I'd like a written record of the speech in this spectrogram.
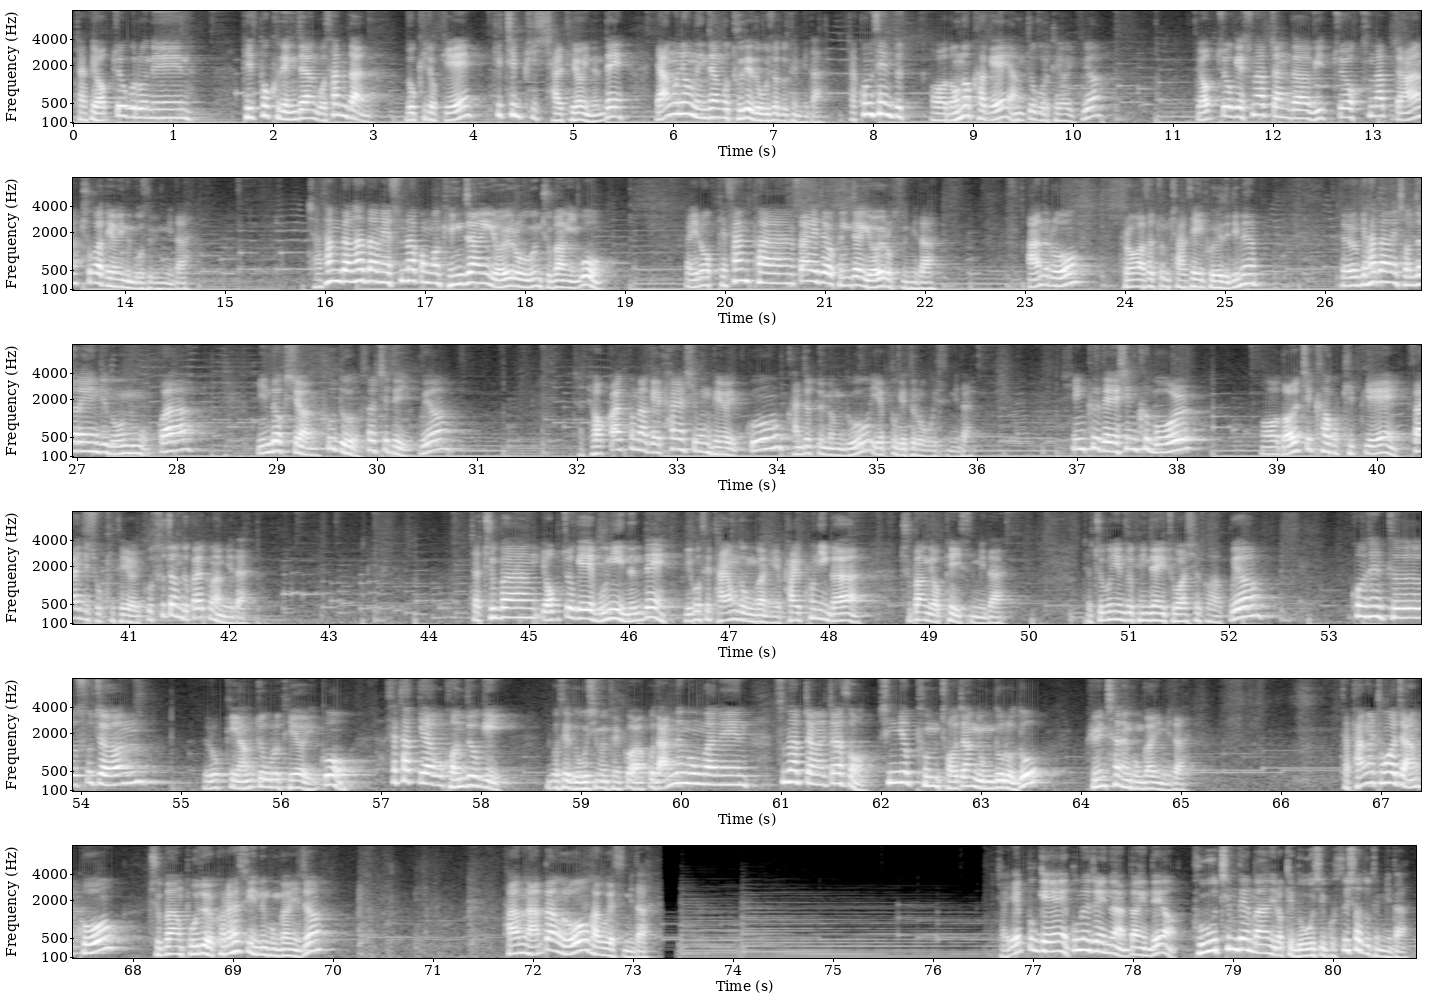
자, 그 옆쪽으로는 비스포크 냉장고 3단 놓기 좋게 키친핏이 잘 되어 있는데 양문형 냉장고 두 대 놓으셔도 됩니다. 자, 콘센트 어, 넉넉하게 양쪽으로 되어 있고요. 옆쪽에 수납장과 위쪽 수납장 추가되어 있는 모습입니다. 자, 상단 하단에 수납 공간 굉장히 여유로운 주방이고 자, 이렇게 상판 사이즈가 굉장히 여유롭습니다. 안으로 들어가서 좀 자세히 보여드리면 자, 여기 하단에 전자레인지 놓는 곳과 인덕션, 후드 설치되어 있고요. 자, 벽 깔끔하게 타일 시공되어 있고 간접 조명도 예쁘게 들어오고 있습니다. 싱크대, 싱크볼 어, 널찍하고 깊게 사이즈 좋게 되어 있고 수전도 깔끔합니다. 자, 주방 옆쪽에 문이 있는데 이곳에 다용도 공간이에요. 발코니가 주방 옆에 있습니다. 자, 주부님도 굉장히 좋아하실 것 같고요. 콘센트, 수전 이렇게 양쪽으로 되어 있고 세탁기하고 건조기 이곳에 놓으시면 될 것 같고 남는 공간은 수납장을 짜서 식료품 저장 용도로도 괜찮은 공간입니다. 자, 방을 통하지 않고 주방 보조 역할을 할 수 있는 공간이죠. 다음은 안방으로 가보겠습니다. 자, 예쁘게 꾸며져 있는 안방인데요. 부부 침대만 이렇게 놓으시고 쓰셔도 됩니다.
